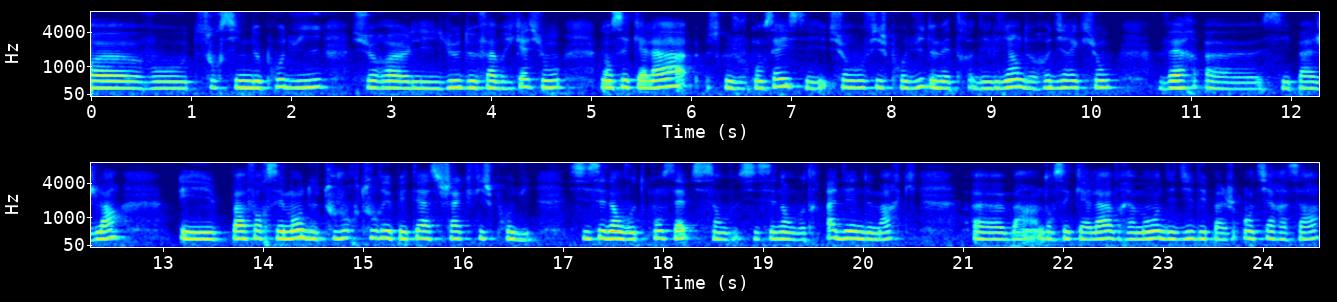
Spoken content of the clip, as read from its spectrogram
euh, vos sourcing de produits, sur euh, les lieux de fabrication. Dans ces cas-là, ce que je vous conseille, c'est sur vos fiches produits de mettre des liens de redirection vers euh, ces pages-là et pas forcément de toujours tout répéter à chaque fiche produit. Si c'est dans votre concept, si c'est dans votre ADN de marque, ben, dans ces cas-là, vraiment dédiez des pages entières à ça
